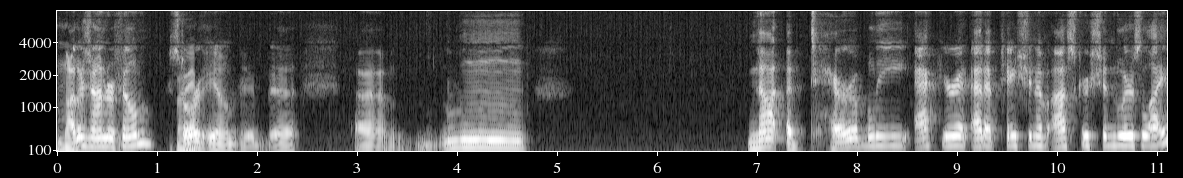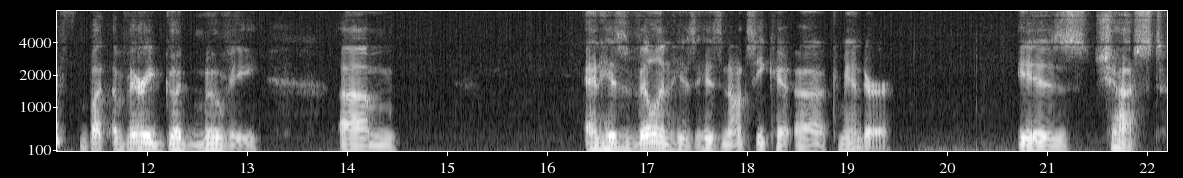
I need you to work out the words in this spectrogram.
not a genre film, story, you know, uh, um, mm, not a terribly accurate adaptation of Oscar Schindler's life, but a very good movie. Um, and his villain, his his Nazi co- uh, commander, is just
